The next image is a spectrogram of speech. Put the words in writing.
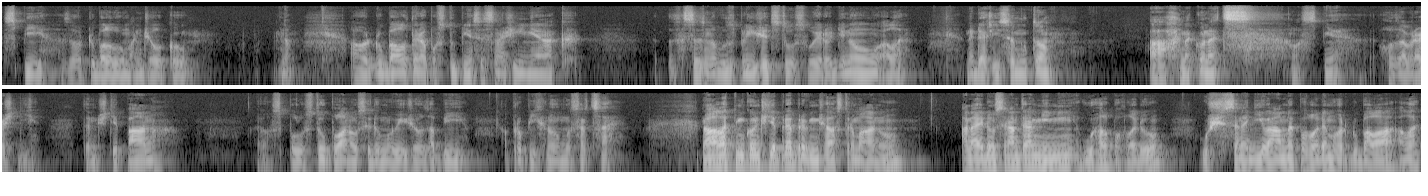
spí s Hordubalovou manželkou. No. A Hordubal teda postupně se snaží nějak zase znovu zblížit s tou svojí rodinou, ale nedaří se mu to. A nakonec vlastně ho zavraždí ten Štěpán, Jo, spolu s tou Polanou se domluví, že ho zabijí a propíchnou mu srdce. No ale tím končí teprve první část románu a najednou se nám teda mění úhel pohledu. Už se nedíváme pohledem Hordubala, ale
